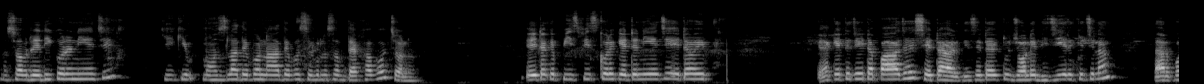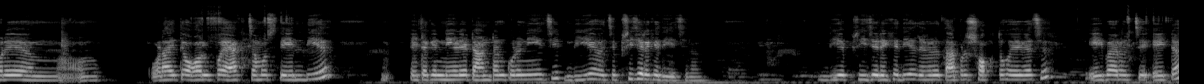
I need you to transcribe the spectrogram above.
সব রেডি করে নিয়েছি। কি কি মশলা দেবো, না দেবো সেগুলো সব দেখাবো, চলো। এইটাকে পিস পিস করে কেটে নিয়েছি। এটা ওই প্যাকেটে যেটা পাওয়া যায় সেটা আর কি। সেটা একটু জলে ভিজিয়ে রেখেছিলাম। তারপরে কড়াইতে অল্প এক চামচ তেল দিয়ে এটাকে নেড়ে টান টান করে নিয়েছি। দিয়ে হচ্ছে ফ্রিজে রেখে দিয়েছিলাম। দিয়ে ফ্রিজে রেখে দিয়ে এবারে তারপরে শক্ত হয়ে গেছে। এইবার হচ্ছে এইটা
